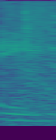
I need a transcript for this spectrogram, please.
Rampage.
